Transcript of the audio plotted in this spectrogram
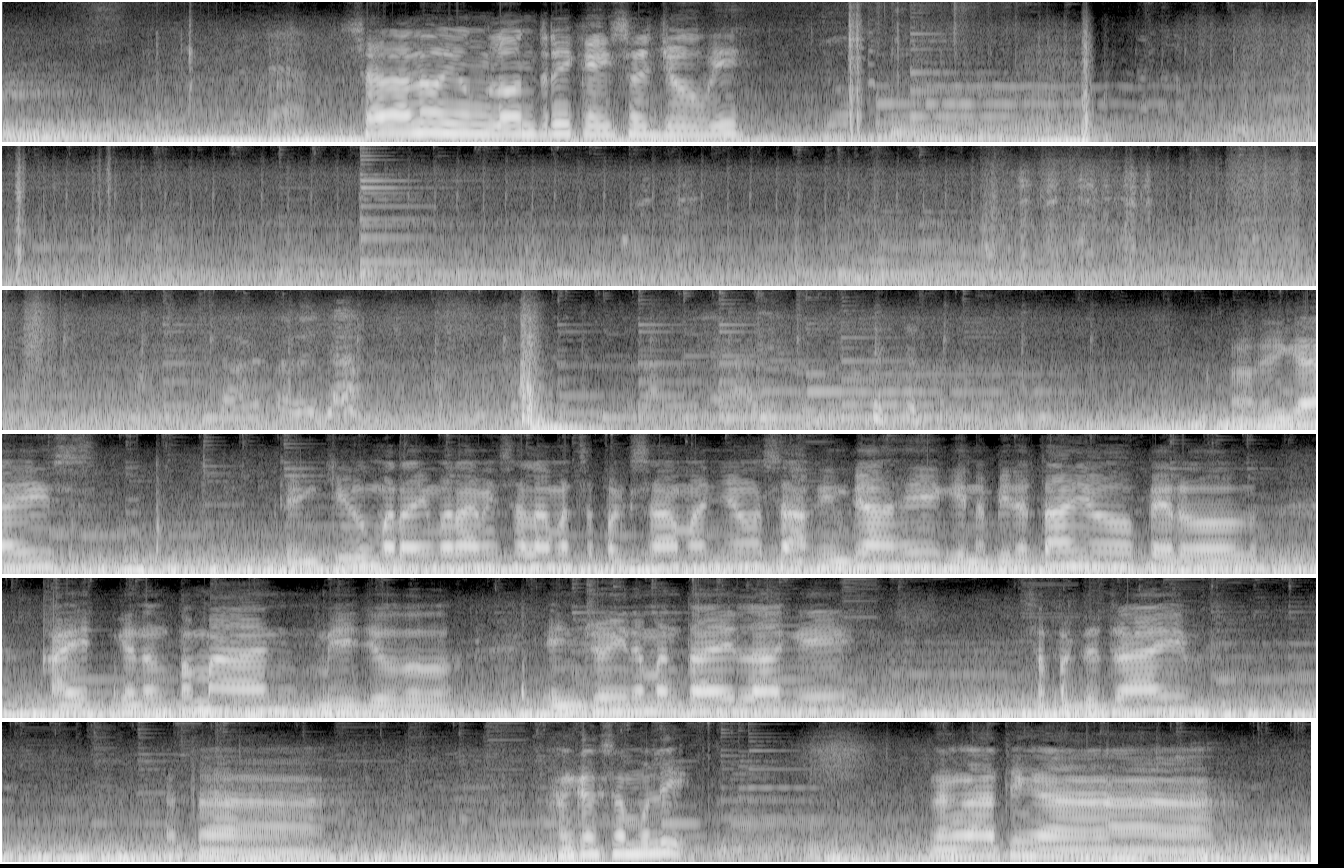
Sir ano yung laundry kay Sir Joey? Okay guys. Thank you. Maraming maraming salamat sa pagsama nyo Sa aking biyahe. Ginabi na tayo Pero kahit ganun pa man Medyo enjoy naman tayo lagi Sa pagdadrive. At ah, Hanggang sa muli Ng ating ah,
